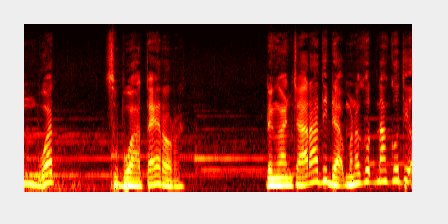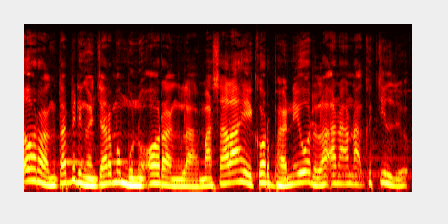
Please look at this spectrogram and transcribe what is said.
membuat sebuah teror dengan cara tidak menakut-nakuti orang, tapi dengan cara membunuh orang lah. Masalahnya korban itu adalah anak-anak kecil, Juk.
